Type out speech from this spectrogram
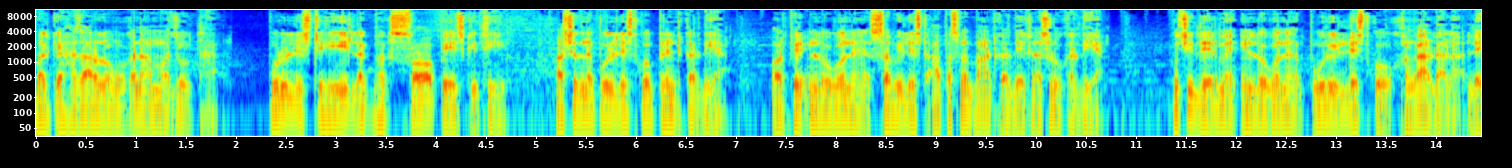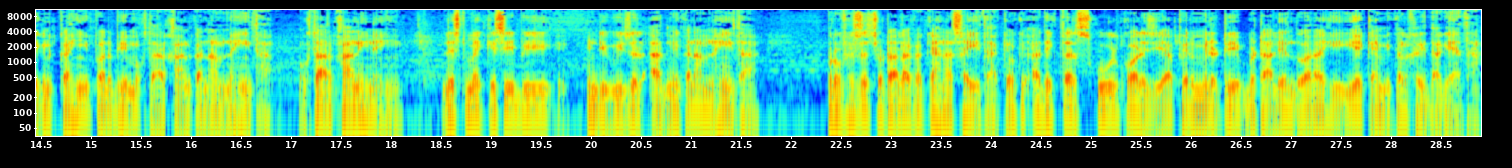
बल्कि हज़ारों लोगों का नाम मौजूद था। पूरी लिस्ट ही लगभग सौ पेज की थी। हर्षद ने पूरी लिस्ट को प्रिंट कर दिया, और फिर इन लोगों ने सभी लिस्ट आपस में बांट कर देखना शुरू कर दिया। कुछ ही देर में इन लोगों ने पूरी लिस्ट को खंगाल डाला, लेकिन कहीं पर भी मुख्तार खान का नाम नहीं था। मुख्तार खान ही नहीं, लिस्ट में किसी भी इंडिविजुअल आदमी का नाम नहीं था। प्रोफेसर चौटाला का कहना सही था, क्योंकि अधिकतर स्कूल, कॉलेज या फिर मिलिट्री बटालियन द्वारा ही ये केमिकल खरीदा गया था।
